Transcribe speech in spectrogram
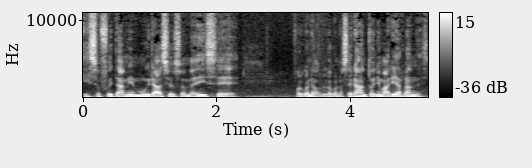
eso fue también muy gracioso, me dice, porque bueno, lo conocerá Antonio María Hernández,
